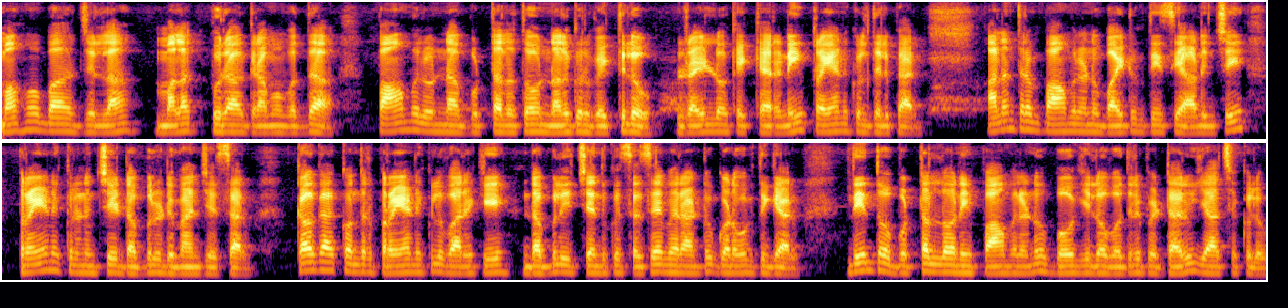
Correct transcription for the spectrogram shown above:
మహోబాద్ జిల్లా మలక్పురా గ్రామం వద్ద పాములున్న బుట్టలతో నలుగురు వ్యక్తులు రైల్లోకి ఎక్కారని ప్రయాణికులు తెలిపారు. అనంతరం పాములను బయటకు తీసి ఆడించి ప్రయాణికుల నుంచి డబ్బులు డిమాండ్ చేశారు. కాగా కొందరు ప్రయాణికులు వారికి డబ్బులు ఇచ్చేందుకు ససేమేరా అంటూ గొడవకు దిగారు. దీంతో బుట్టల్లోని పాములను బోగిలో వదిలిపెట్టారు యాచకులు.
